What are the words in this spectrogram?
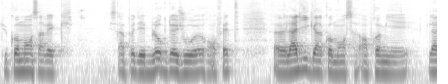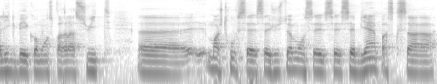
Tu commences avec, c'est un peu des blocs de joueurs en fait. Euh, la Liga commence en premier, la Ligue B commence par la suite. Euh, moi, je trouve que c'est justement c'est bien parce que ça,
